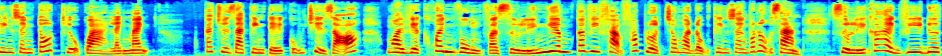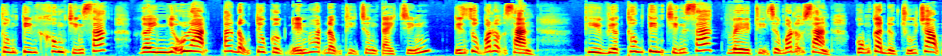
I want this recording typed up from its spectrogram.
kinh doanh tốt, hiệu quả, lành mạnh. Các chuyên gia kinh tế cũng chỉ rõ, ngoài việc khoanh vùng và xử lý nghiêm các vi phạm pháp luật trong hoạt động kinh doanh bất động sản, xử lý các hành vi đưa thông tin không chính xác, gây nhiễu loạn, tác động tiêu cực đến hoạt động thị trường tài chính, tín dụng bất động sản, thì việc thông tin chính xác về thị trường bất động sản cũng cần được chú trọng.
